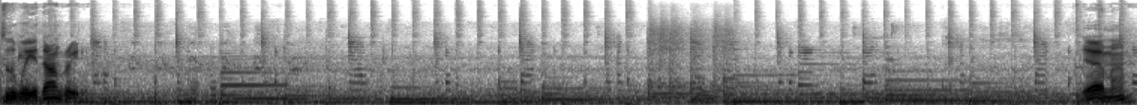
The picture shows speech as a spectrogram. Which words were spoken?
to the way it downgraded. Yeah, man.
